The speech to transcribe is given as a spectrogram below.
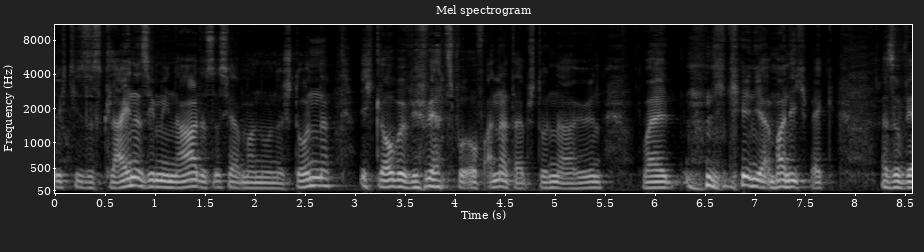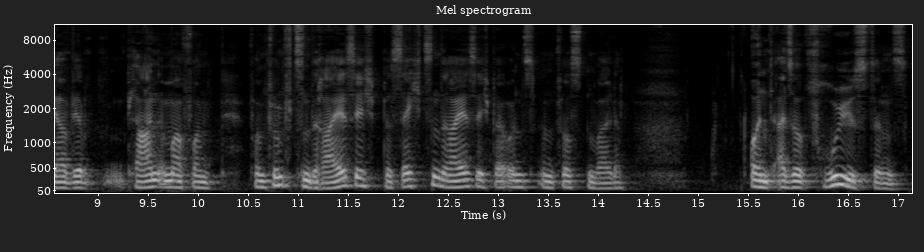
durch dieses kleine Seminar, das ist ja immer nur eine Stunde, ich glaube, wir werden es wohl auf anderthalb Stunden erhöhen, weil die gehen ja immer nicht weg. Also wir, wir planen immer von, von 15.30 bis 16.30 bei uns in Fürstenwalde. Und also frühestens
